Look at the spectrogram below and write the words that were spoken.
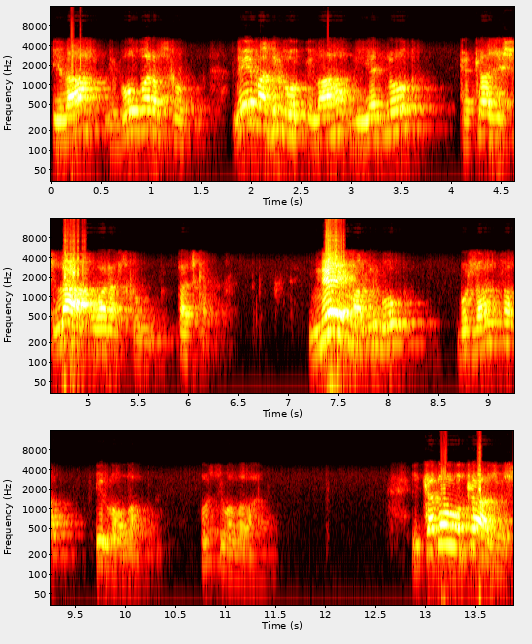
ilah, je Bog u arabskom, nema drugog ilaha, ni jednog, kad kažeš la u arabskom, tačka. Nema drugog božanstva illa Allah. Osim Allah. I kada ovo kažeš,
